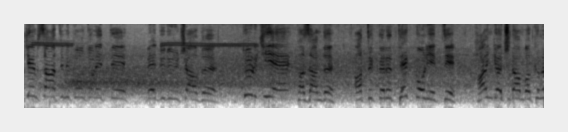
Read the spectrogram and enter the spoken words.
Hakem saatini kontrol etti ve düdüğünü çaldı. Türkiye kazandı. Attıkları tek gol yetti. Hangi açıdan bakılır?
